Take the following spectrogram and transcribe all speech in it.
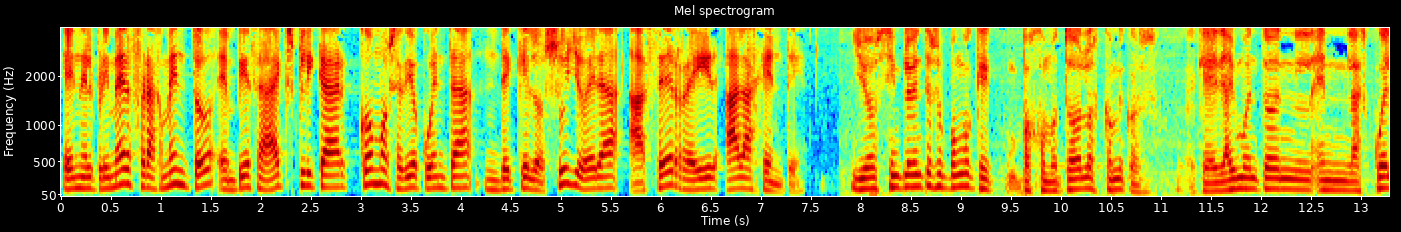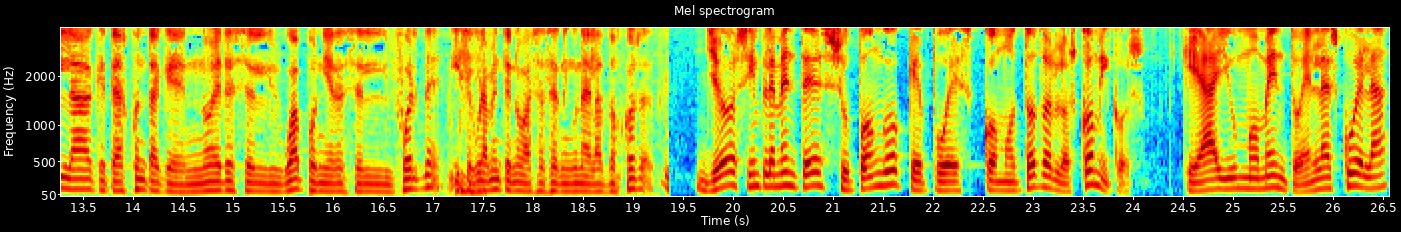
En el primer fragmento empieza a explicar cómo se dio cuenta de que lo suyo era hacer reír a la gente. Yo simplemente supongo que, pues como todos los cómicos, que hay un momento en, en, la escuela que te das cuenta que no eres el guapo ni eres el fuerte y seguramente no vas a ser ninguna de las dos cosas. Yo simplemente supongo que pues como todos los cómicos, que hay un momento en la escuela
